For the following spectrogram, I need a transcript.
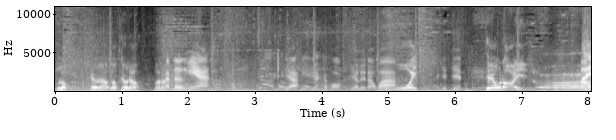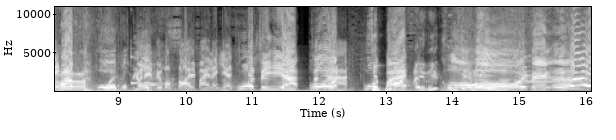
กูล็อกเทลแล้วล็อกเทลแล้วมาหน่อยแป๊บนึงเฮียเฮียอยากจะบอกเฮียเลยนะว่า อุ้ย ใจเย็นเทลหน่อยไม่ๆปั๊บโหสวยผมอประยู่เด็นคือผมต่อยไปแล้วเฮียพูดสิเฮียพูดพูสุดดไปยอดไอริสของเจมส์โอ้โคโหฮะ แม่งเอ้ย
